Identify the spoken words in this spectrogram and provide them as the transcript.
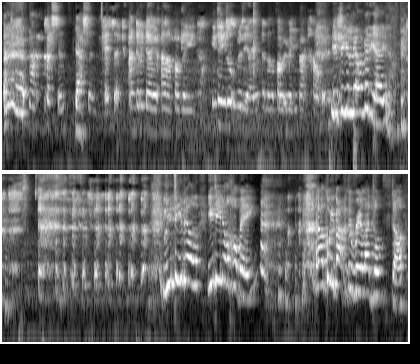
Right, question. Yeah. Question. Okay, so I'm gonna go and I'll probably you do your little video and then I'll probably bring you back half it. You do your little video, you little bitch. You do your little, you do your little hobby, and I'll call you back for the real adult stuff.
